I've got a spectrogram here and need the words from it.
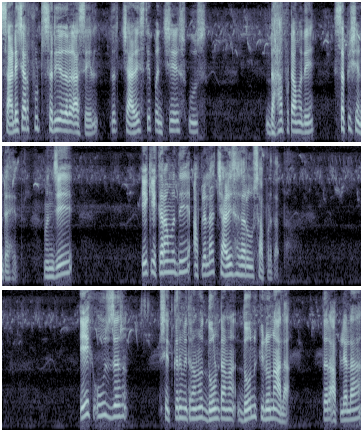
साडेचार फूट सरी जर असेल तर चाळीस ते पंचेचाळीस ऊस दहा फुटामध्ये सफिशियंट आहेत. म्हणजे एक एकरामध्ये आपल्याला चाळीस हजार ऊस सापडतात. एक ऊस जर शेतकरी मित्रांनो दोन टना दोन किलोनं आला तर आपल्याला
